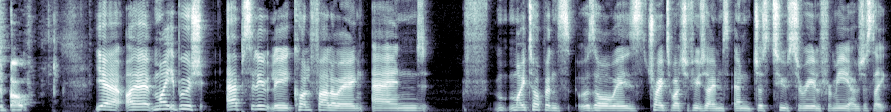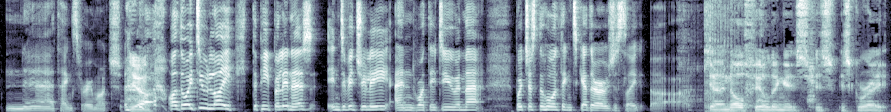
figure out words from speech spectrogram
about. Yeah, uh, Mighty Boosh, absolutely cult following, and my Tuppence was always tried to watch a few times and just too surreal for me. I was just like, nah, thanks very much. Yeah. Although I do like the people in it individually and what they do and that, but just the whole thing together, I was just like, uh, Yeah, Noel Fielding is is is great.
